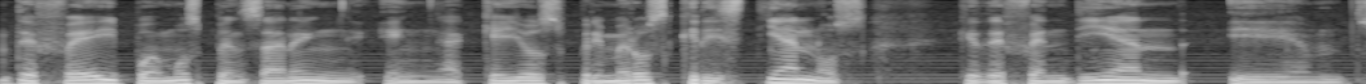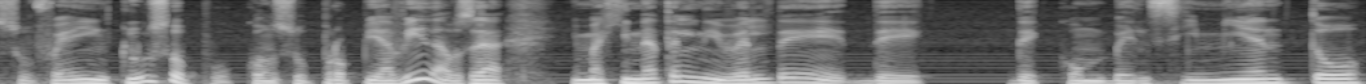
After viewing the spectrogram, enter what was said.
de fe y podemos pensar en, en aquellos primeros cristianos que defendían eh, su fe incluso con su propia vida. O sea, imagínate el nivel de, de, convencimiento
